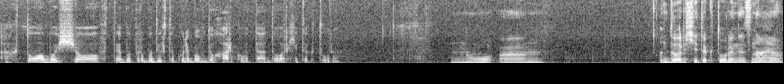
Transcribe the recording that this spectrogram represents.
А хто або що в тебе пробудив таку любов до Харкова та до архітектури? Ну, ем, до архітектури не знаю.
